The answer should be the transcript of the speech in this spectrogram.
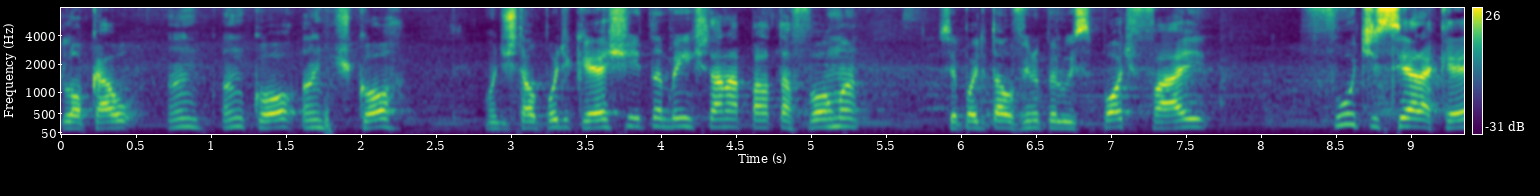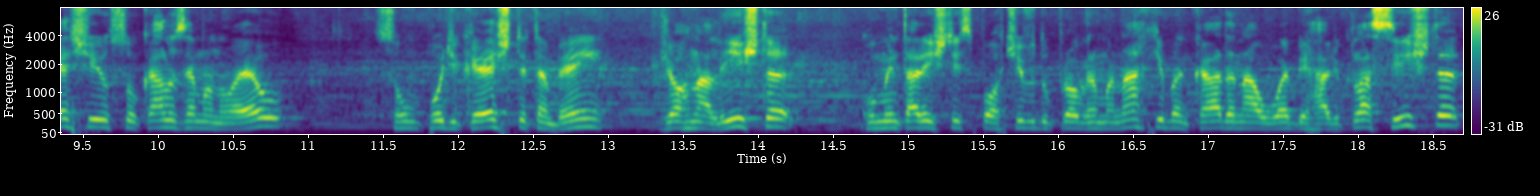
local Anchor, Anchor onde está o podcast e também está na plataforma. Você pode estar ouvindo pelo Spotify, Fute Cearacast. Eu sou Carlos Emanuel, sou um podcaster também, jornalista, comentarista esportivo do programa Na Arquibancada na Web Rádio Classista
